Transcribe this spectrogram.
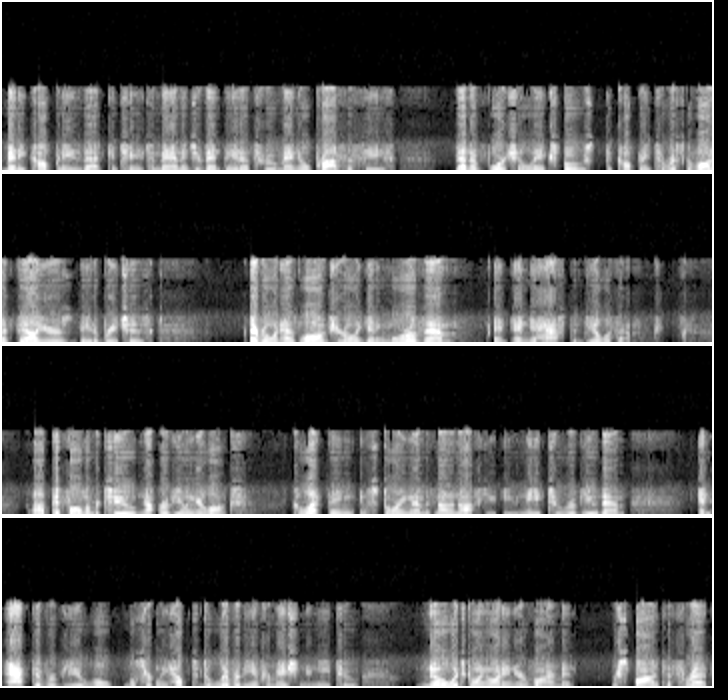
many companies that continue to manage event data through manual processes that unfortunately expose the company to risk of audit failures, data breaches. Everyone has logs. You're only getting more of them, and, and you have to deal with them. Uh, pitfall number two, not reviewing your logs collecting and storing them is not enough. You, you need to review them. An active review will, will certainly help to deliver the information you need to know what's going on in your environment, respond to threats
